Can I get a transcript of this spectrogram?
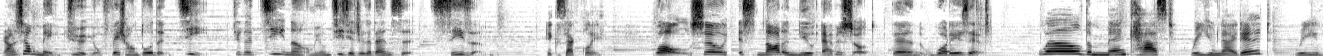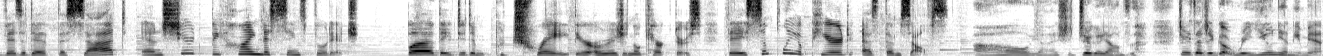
然后像美剧有非常多的季，这个季呢，我们用季节这个单词 season。 Exactly. Well, so it's not a new episode. Then what is it? Well, the main cast reunited, revisited the set, and shared behind the scenes footage. But they didn't portray their original characters, they simply appeared as themselves. 哦，原来是这个样子，就是在这个 reunion 里面，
